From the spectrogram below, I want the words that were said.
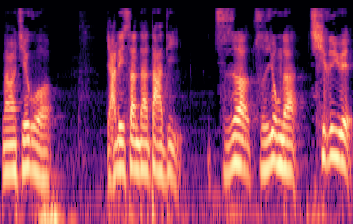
那么结果，亚历山大大帝只要只用了七个月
